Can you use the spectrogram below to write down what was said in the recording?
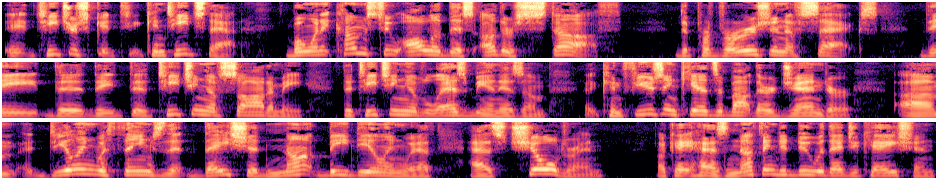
It, teachers can, can teach that. But when it comes to all of this other stuff, the perversion of sex, the, the, the, the teaching of sodomy, the teaching of lesbianism, confusing kids about their gender, um, dealing with things that they should not be dealing with as children, okay, it has nothing to do with education.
